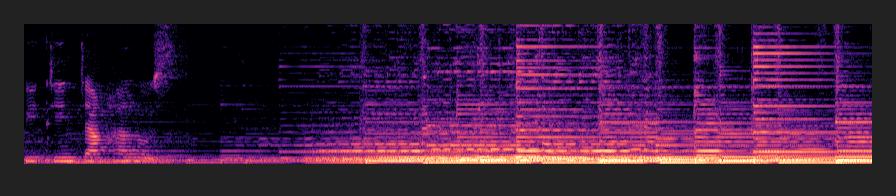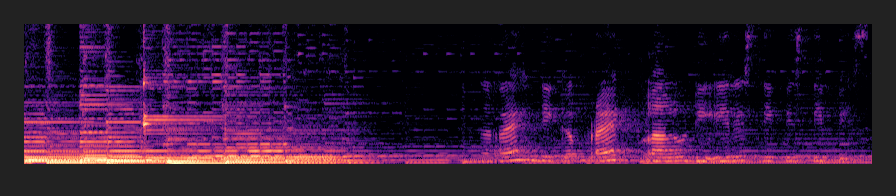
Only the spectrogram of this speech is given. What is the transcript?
Dicincang halus. Serai digeprek lalu diiris tipis-tipis.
